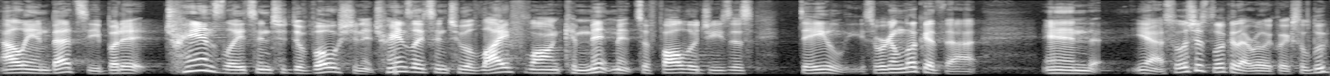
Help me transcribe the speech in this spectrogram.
Ali and Betsy, but it translates into devotion. It translates into a lifelong commitment to follow Jesus daily. So we're going to look at that. And yeah, so let's just look at that really quick. So Luke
